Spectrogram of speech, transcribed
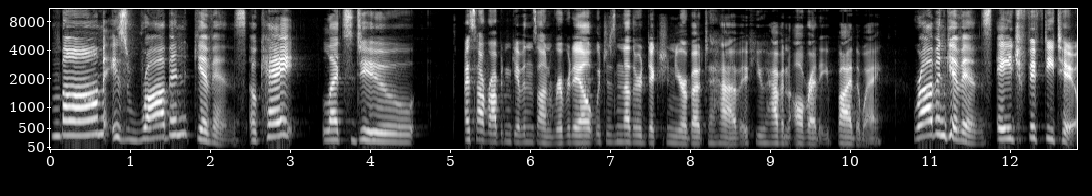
mom is Robin Givens. Okay, let's do. I saw Robin Givens on Riverdale, which is another addiction you're about to have if you haven't already, by the way. Robin Givens, age 52.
